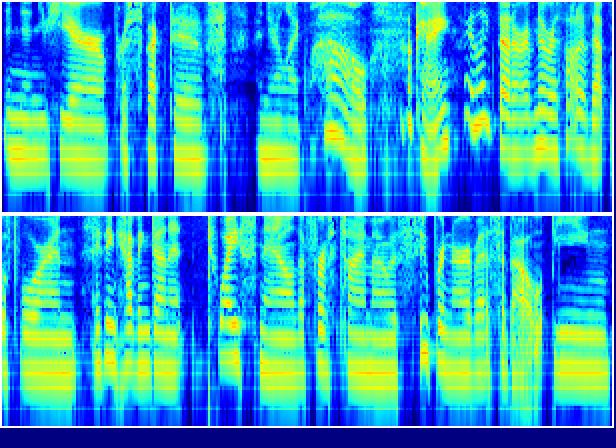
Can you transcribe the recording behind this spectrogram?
and then you hear perspectives and you're like, wow, okay, I like that, or I've never thought of that before. And I think having done it twice now, the first time I was super nervous about being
